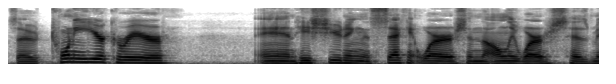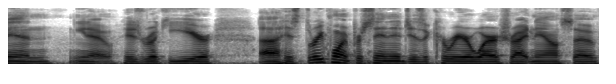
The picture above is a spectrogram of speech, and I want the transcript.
So 20 year career, and he's shooting the second worst, and the only worst has been you know his rookie year. Uh, his three point percentage is a career worst right now. So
